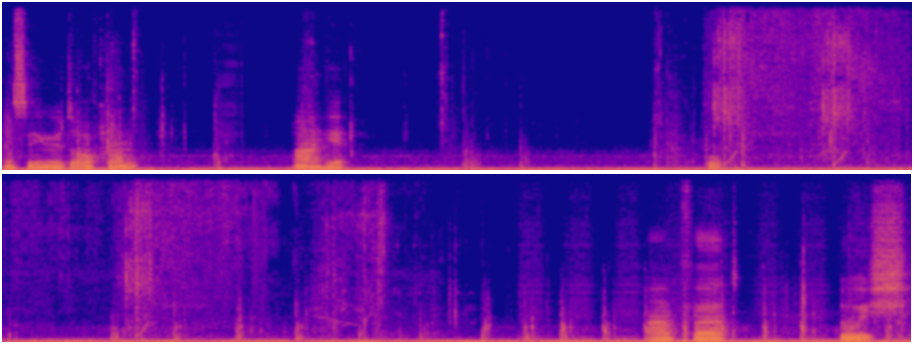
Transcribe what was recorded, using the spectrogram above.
Muss irgendwie drauf kommen. Ah, hier. Boop. Abfahrt. Durch.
